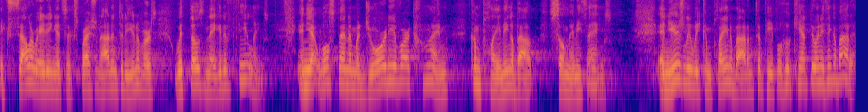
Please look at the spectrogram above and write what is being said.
accelerating its expression out into the universe with those negative feelings. And yet, we'll spend a majority of our time complaining about so many things. And usually, we complain about them to people who can't do anything about it.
